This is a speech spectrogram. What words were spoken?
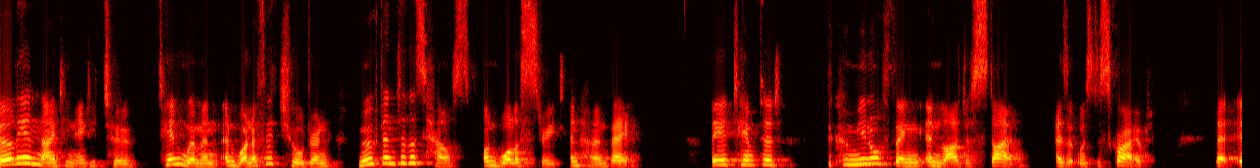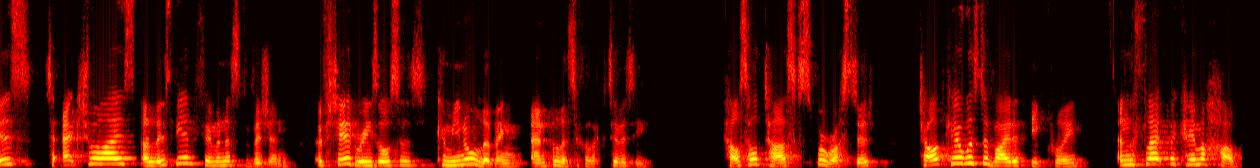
Early in 1982, 10 women and one of their children moved into this house on Wallace Street in Herne Bay. They attempted the communal thing in larger style, as it was described, that is to actualize a lesbian feminist vision of shared resources, communal living, and political activity. Household tasks were rostered, childcare was divided equally, and the flat became a hub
